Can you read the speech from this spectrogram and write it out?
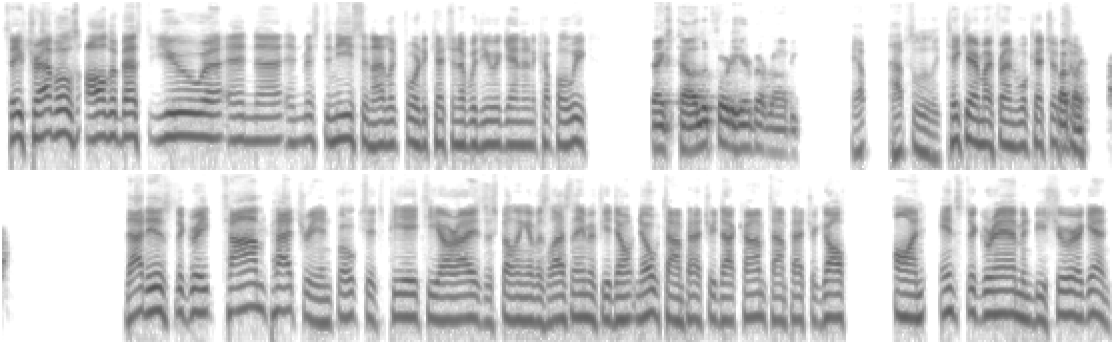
Safe travels. All the best to you uh, and uh, and Miss Denise, and I look forward to catching up with you again in a couple of weeks. Thanks, pal. I look forward to hearing about Robbie. Yep, absolutely. Take care, my friend. We'll catch up Bye soon. That is the great Tom Patri. And folks, it's P A T R I is the spelling of his last name. If you don't know, tompatri.com, Tom Patri Golf on Instagram. And be sure, again,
